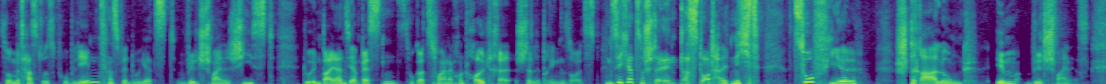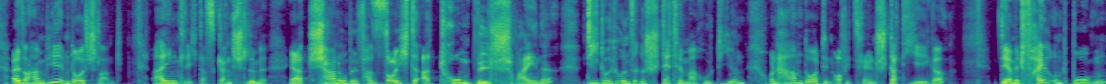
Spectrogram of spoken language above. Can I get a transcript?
Somit hast du das Problem, dass wenn du jetzt Wildschweine schießt, du in Bayern sie am besten sogar zu einer Kontrollstelle bringen sollst. Um sicherzustellen, dass dort halt nicht zu viel Strahlung im Wildschwein ist. Also haben wir in Deutschland eigentlich das ganz Schlimme. Ja, Tschernobyl verseuchte Atomwildschweine, die durch unsere Städte marodieren und haben dort den offiziellen Stadtjäger, der mit Pfeil und Bogen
